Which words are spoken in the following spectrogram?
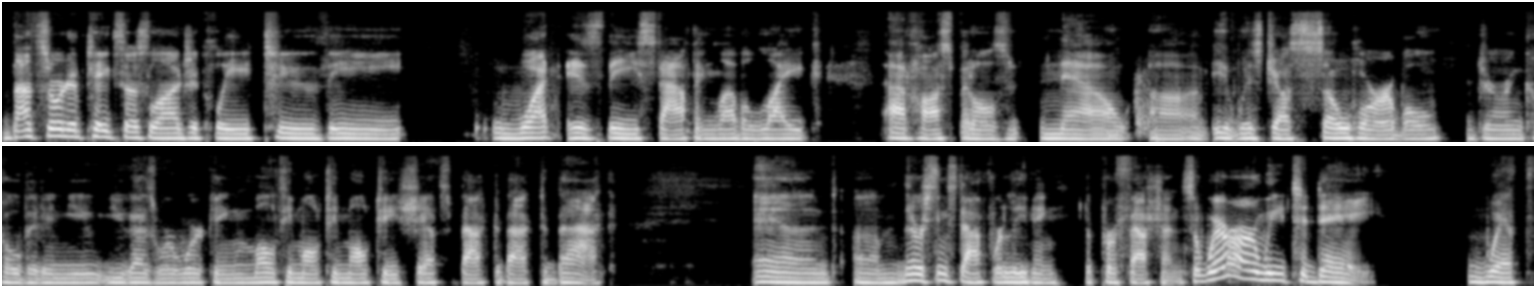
that sort of takes us logically to the what is the staffing level like at hospitals now. Um, it was just so horrible during COVID, and you you guys were working multi multi multi shifts back to back to back, and um, nursing staff were leaving the profession. So where are we today with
